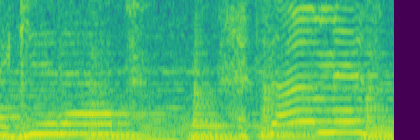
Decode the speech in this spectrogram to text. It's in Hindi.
I get up, time is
